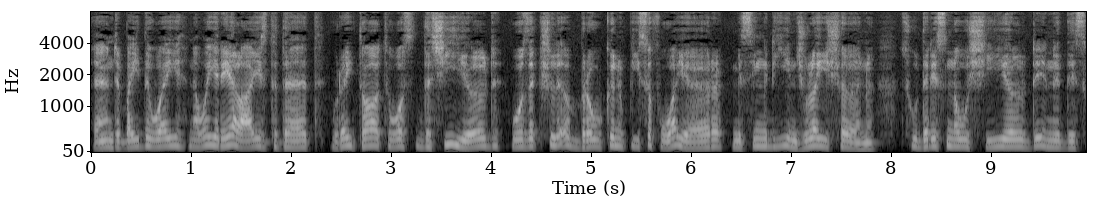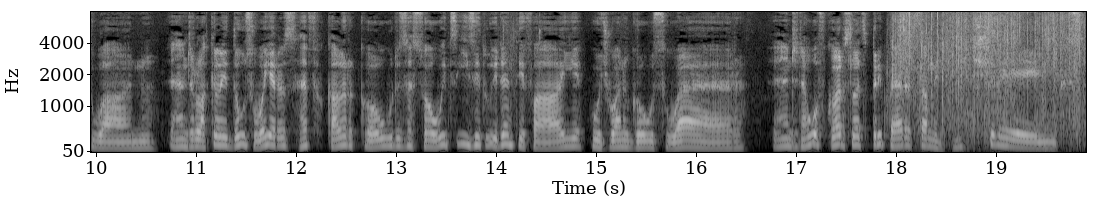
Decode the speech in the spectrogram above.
And by the way, now I realized that what I thought was the shield was actually a broken piece of wire missing the insulation, so there is no shield in this one. And luckily those wires have color codes, so it's easy to identify which one goes where. And now of course let's prepare some heat shrinks.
